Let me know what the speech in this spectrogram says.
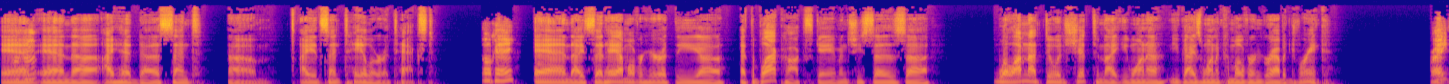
and and uh, I had uh, sent um, I had sent Taylor a text, Okay. And I said, "Hey, I'm over here at the uh, at the Blackhawks game," and she says, uh, "Well, I'm not doing shit tonight. You wanna, you guys want to come over and grab a drink?" Right.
